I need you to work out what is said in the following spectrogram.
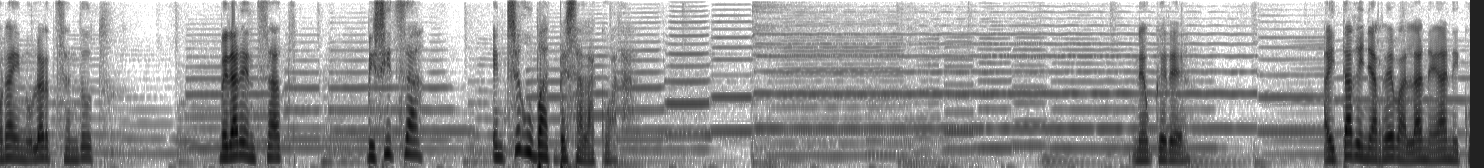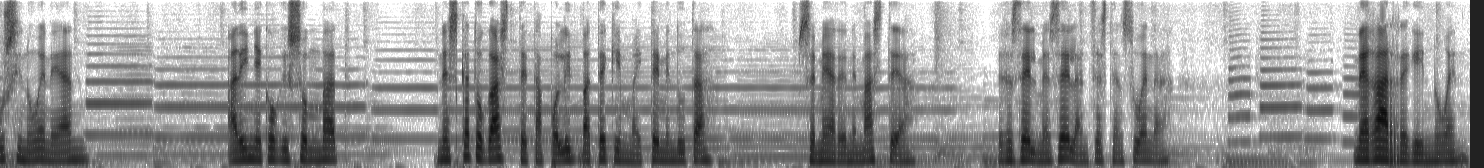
Orain ulertzen dut. Berarentzat bizitza entzegu bat bezalakoa da. Neuk ere, aitagin arreba lanean ikusi nuenean, adineko gizon bat, neskato gazte eta polit batekin maite minduta, semearen emaztea, egezel mezel antzesten zuena, negar egin nuen.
